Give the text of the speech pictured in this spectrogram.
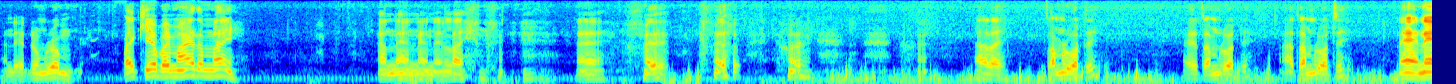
อันเด็ดร่มๆไปเคลียร์ใบไม้ทำไม อันนั้นนั่นนั่นไรเออเอออะไรสำรวจสิเออสำรวจสิอ่าสำรวจสิแน่แน่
